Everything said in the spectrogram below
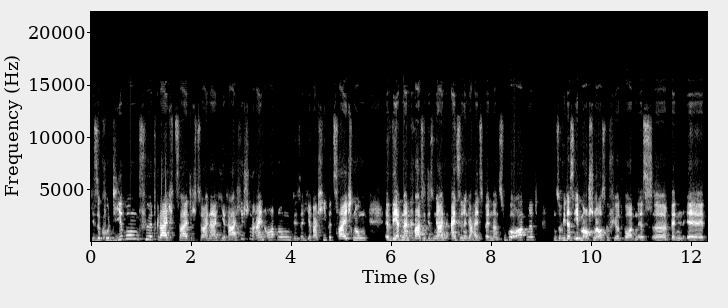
diese Codierung führt gleichzeitig zu einer hierarchischen Einordnung. Diese Hierarchiebezeichnungen äh, werden dann quasi diesen einzelnen Gehaltsbändern zugeordnet. Und so wie das eben auch schon ausgeführt worden ist, äh, wenn äh,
